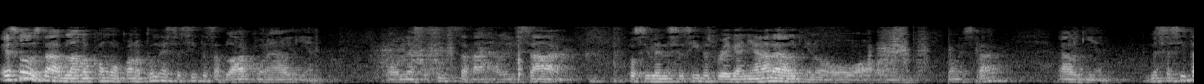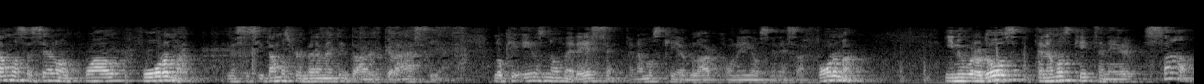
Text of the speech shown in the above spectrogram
Eso está hablando como cuando tú necesitas hablar con alguien o necesitas evangelizar, posible necesitas regañar a alguien o, amonestar a alguien. Necesitamos hacerlo en cual forma. Necesitamos primeramente dar gracia. Lo que ellos no merecen, tenemos que hablar con ellos en esa forma. Y número dos, tenemos que tener sal.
